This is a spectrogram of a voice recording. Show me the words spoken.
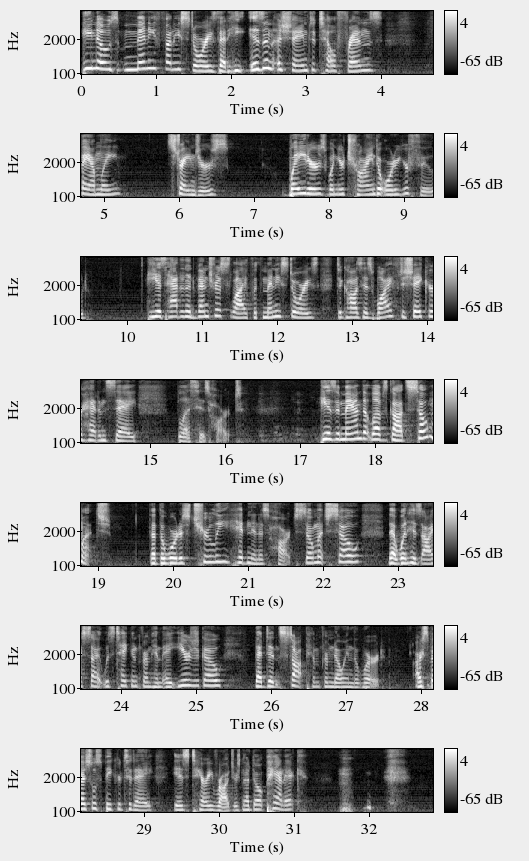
He knows many funny stories that he isn't ashamed to tell friends family, strangers, waiters when you're trying to order your food. He has had an adventurous life with many stories to cause his wife to shake her head and say, Bless his heart. He is a man that loves God so much that the word is truly hidden in his heart, so much so that when his eyesight was taken from him eight years ago, that didn't stop him from knowing the word. Our special speaker today is Terry Rogers. Now, don't panic.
